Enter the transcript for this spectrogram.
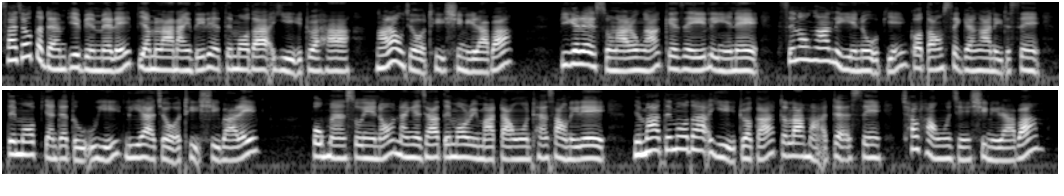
စာချုပ်တက်တန်းပြည့်ပင်မဲ့လည်းပြန်မလာနိုင်သေးတဲ့သင်္ဘောသားအရေးအတွက်ဟာ9000ကျော်အထိရှိနေတာပါ။ပြီးခဲ့တဲ့ဇွန်လတုန်းကကယ်ဆယ်ရေးလေယာဉ်နဲ့စင်းလုံးကားလေယာဉ်တို့အပြင်ကော့တောင်းစိတ်ကန်းကနေတဆင့်သင်္ဘောပြန်တက်သူဦးရေ400ကျော်အထိရှိပါတယ်။ပုံမှန်ဆိုရင်တော့နိုင်ငံခြားသင်္ဘောတွေမှာတာဝန်ထမ်းဆောင်နေတဲ့မြန်မာသင်္ဘောသားအရေးအတွက်ကတစ်လမှအတက်အဆင်း6000ဝန်းကျင်ရှိနေတာပါ။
